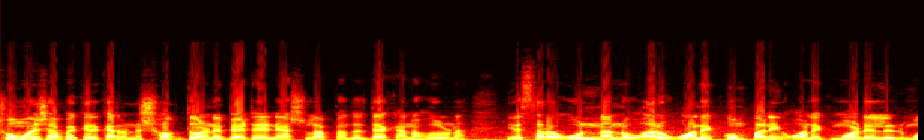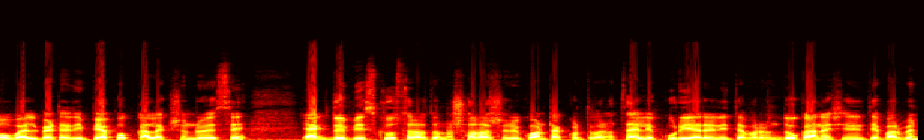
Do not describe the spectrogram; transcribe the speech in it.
সময় সাপেক্ষের কারণে সব ধরনের ব্যাটারি নিয়ে আসলে আপনাদের দেখানো হলো না। এছাড়া অন্যান্য আরও অনেক কোম্পানি, অনেক মডেলের মোবাইল ব্যাটারি ব্যাপক কালেকশন রয়েছে। এক, দুই পিস খুচরার জন্য সরাসরি কন্ট্যাক্ট করতে পারেন, চাইলে কুরিয়ারে নিতে পারবেন, দোকানে এসে নিতে পারবেন।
